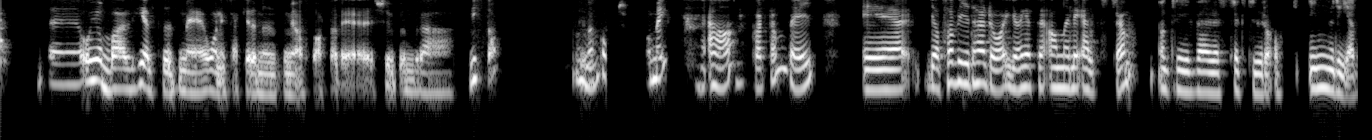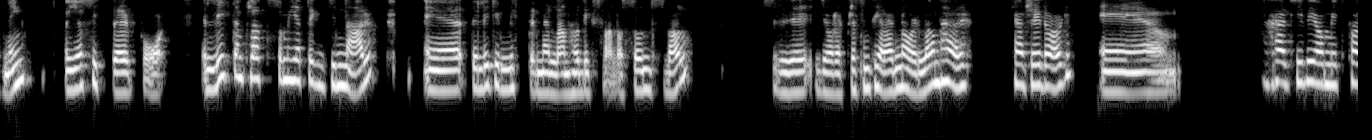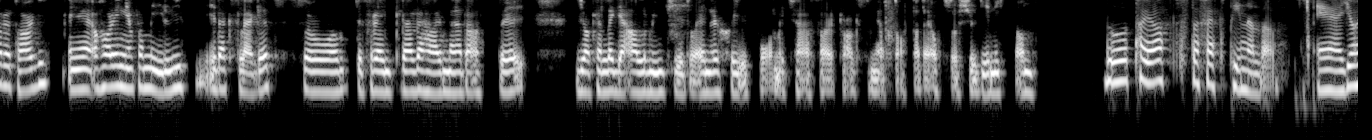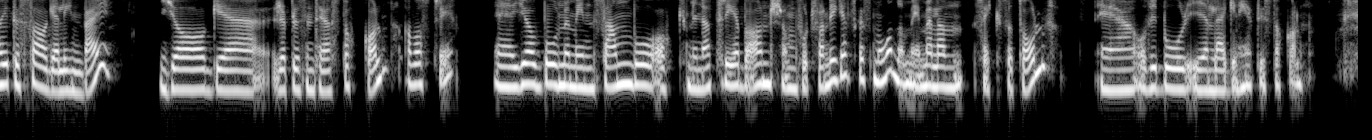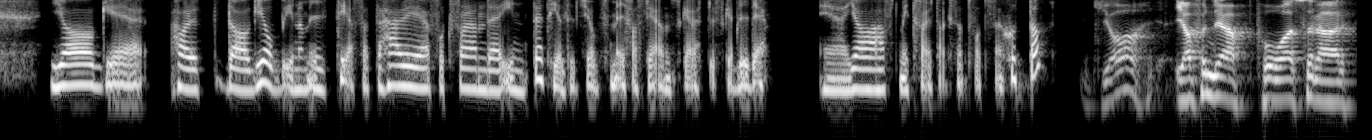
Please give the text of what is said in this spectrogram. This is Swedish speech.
och jobbar heltid med Ordningsakademin som jag startade 2019. Det var mm. kort om mig. Ja, kort om dig. Jag tar vid här då. Jag heter Anneli Elfström och driver struktur och inredning. Och jag sitter på en liten plats som heter Gnarp. Eh, det ligger mittemellan Hudiksvall och Sundsvall. Så jag representerar Norrland här kanske idag. Eh, här driver jag mitt företag. Eh, jag har ingen familj i dagsläget så det förenklar det här med att eh, jag kan lägga all min tid och energi på mitt kära företag som jag startade också 2019. Då tar jag stafettpinnen då. Eh, jag heter Saga Lindberg. Jag eh, representerar Stockholm av oss tre. Eh, jag bor med min sambo och mina tre barn som fortfarande är ganska små. De är mellan 6 och 12. Eh, och vi bor i en lägenhet i Stockholm. Jag har ett dagjobb inom IT så att det här är fortfarande inte ett heltidsjobb för mig fast jag önskar att det ska bli det. Jag har haft mitt företag sedan 2017. Ja, jag funderar på sådär,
